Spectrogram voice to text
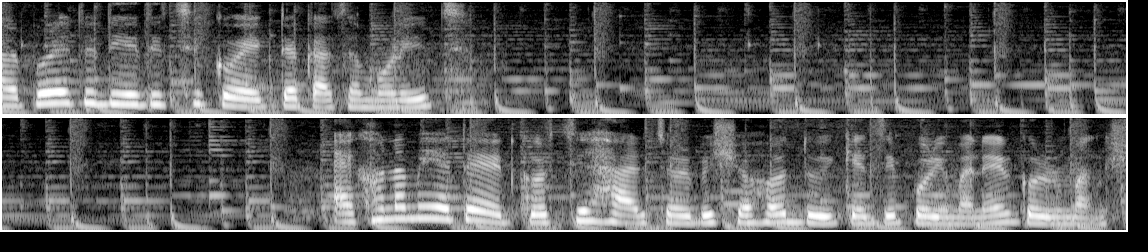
তারপর তো দিয়ে দিচ্ছি কয়েকটা কাঁচামরিচ। এখন আমি এতে অ্যাড করছি হাড় চর্বি সহ দুই কেজি পরিমাণের গরুর মাংস।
